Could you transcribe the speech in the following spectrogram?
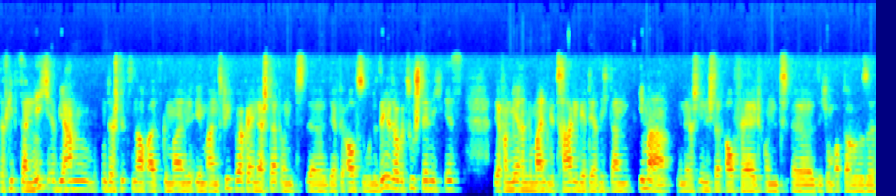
das gibt es dann nicht. Wir haben unterstützen auch als Gemeinde eben einen Streetworker in der Stadt und äh, der für aufsuchende Seelsorge zuständig ist der von mehreren Gemeinden getragen wird, der sich dann immer in der Innenstadt aufhält und äh, sich um Obdachlose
